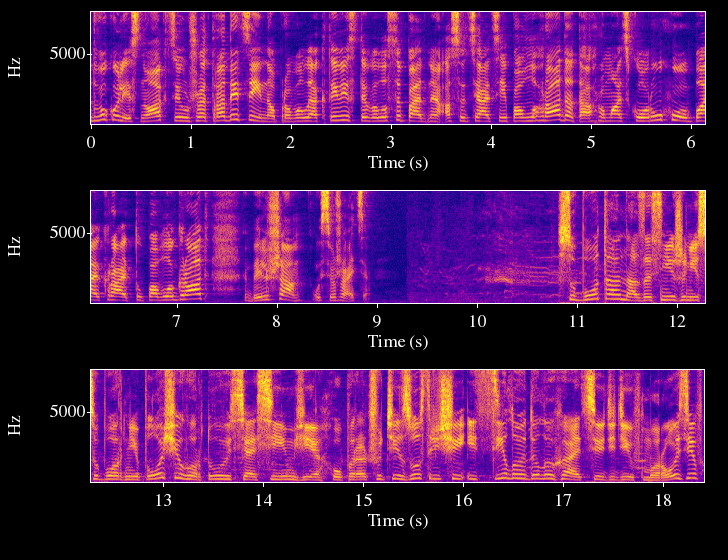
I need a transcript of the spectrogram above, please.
Двоколісну акцію вже традиційно провели активісти велосипедної асоціації Павлограда та громадського руху Bike Ride to Павлоград. Більше у сюжеті. Субота на засніженій соборній площі гуртуються сім'ї. У передчутті зустрічі із цілою делегацією дідів морозів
